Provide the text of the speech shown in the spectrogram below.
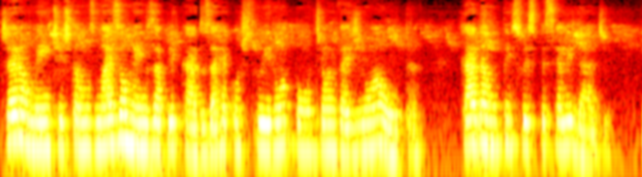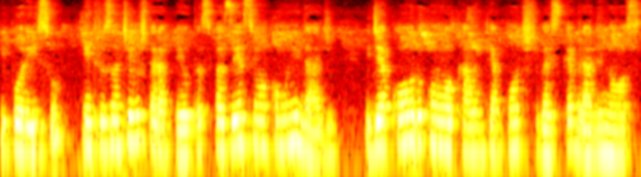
Geralmente estamos mais ou menos aplicados a reconstruir uma ponte ao invés de uma outra. Cada um tem sua especialidade, e por isso, entre os antigos terapeutas, fazia-se uma comunidade, e de acordo com o local em que a ponte estivesse quebrada em nós,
